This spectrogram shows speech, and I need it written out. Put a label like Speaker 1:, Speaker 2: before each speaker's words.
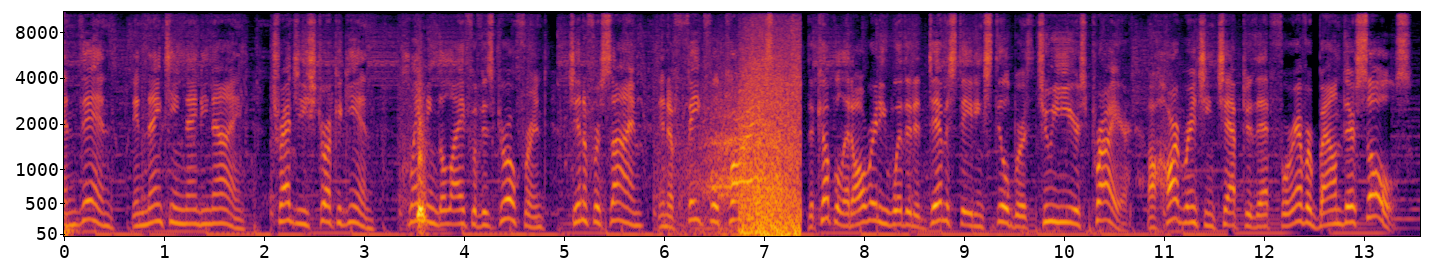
Speaker 1: And then, in 1999, tragedy struck again, claiming the life of his girlfriend, Jennifer Syme, in a fateful car accident. The couple had already weathered a devastating stillbirth two years prior, a heart-wrenching chapter that forever bound their souls.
